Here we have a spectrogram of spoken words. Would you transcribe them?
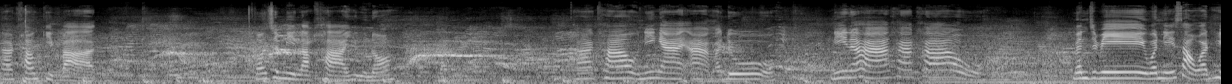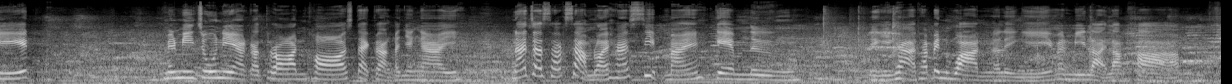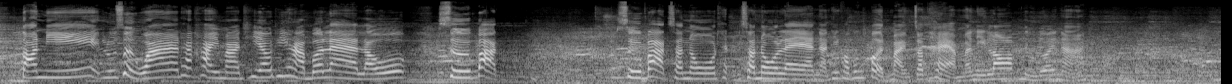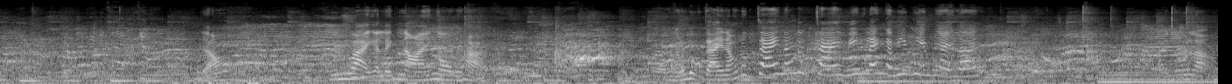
ค่าเข้ากี่บาท ก็จะมีราคาอยู่เนาะ ค่าเข้า นี่ไง อะ มาดู นี่นะคะ ค่าเข้า มันจะมีวันนี้เสาร์อาทิตย์ มันมีจูเนียร์กับตรอนคอสแตกต่างกันยังไง น่าจะสัก 350ไหมเกมหนึ่ง อย่างนี้ค่ะ ถ้าเป็นวันอะไรอย่างนี้ มันมีหลายราคา ตอนนี้รู้สึกว่าถ้าใครมาเที่ยวที่ฮาร์เบอร์แลนด์แล้วซื้อบัตรซื้อบัตรสโนสโนแลนด์อะที่เขาเพิ่งเปิดใหม่จะแถมอันนี้รอบหนึ่งด้วยนะายกันเล็กน้อยงงค่ะ น้องดุกใจน้องดุกใจน้องดุกใจวิ่งเล่นกับพี่พิมพ์ใหญ่เลยไปนู่นแล้ว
